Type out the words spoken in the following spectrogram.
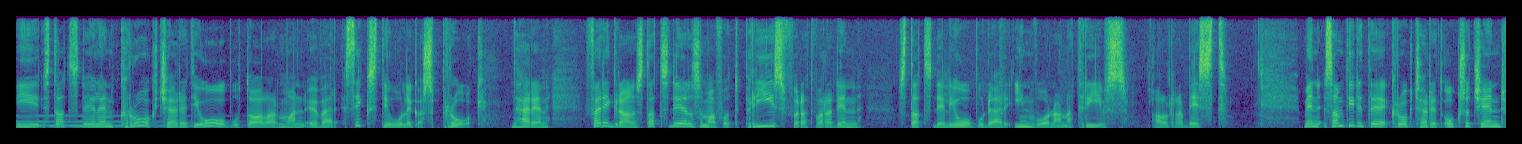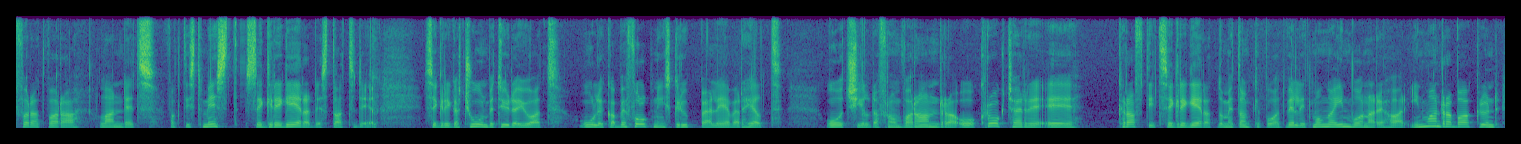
I stadsdelen Kråkkärret i Åbo talar man över 60 olika språk. Det här är en färggrann stadsdel som har fått pris för att vara den stadsdel i Åbo där invånarna trivs allra bäst. Men samtidigt är Kråkkärret också känd för att vara landets faktiskt mest segregerade stadsdel. Segregation betyder ju att olika befolkningsgrupper lever helt åtskilda från varandra. Och Kråkkärre är kraftigt segregerat med tanke på att väldigt många invånare har invandrarbakgrund.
